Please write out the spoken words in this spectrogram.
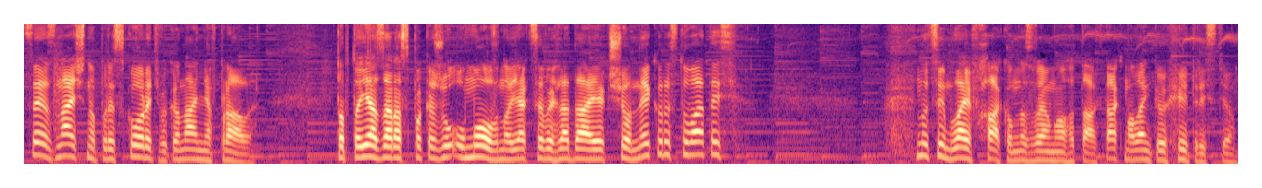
Це значно прискорить виконання вправи. Тобто я зараз покажу умовно, як це виглядає, якщо не користуватись ну, цим лайфхаком, назвемо його так, так, маленькою хитрістю.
